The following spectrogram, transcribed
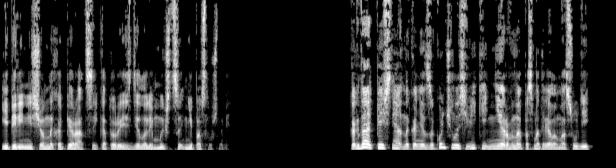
и перенесенных операций, которые сделали мышцы непослушными. Когда песня наконец закончилась, Вики нервно посмотрела на судей,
